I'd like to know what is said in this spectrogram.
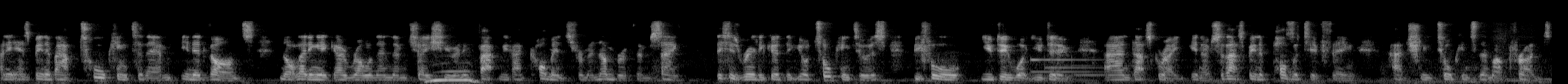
and it has been about talking to them in advance, not letting it go wrong and then them chase you. And in fact, we've had comments from a number of them saying, this is really good that you're talking to us before you do what you do and that's great you know so that's been a positive thing actually talking to them up front.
